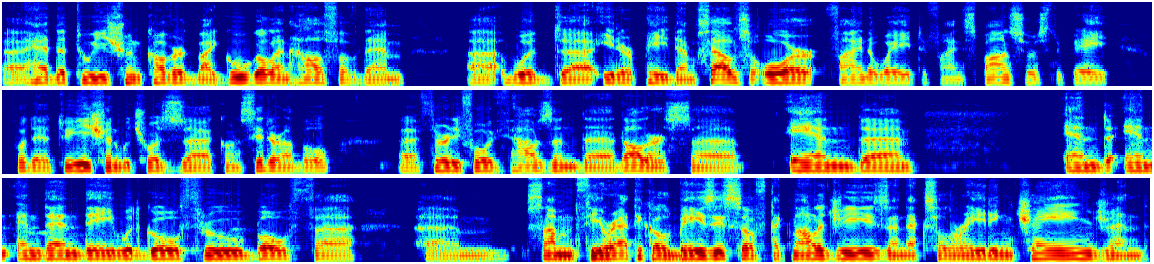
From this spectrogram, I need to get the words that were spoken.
had the tuition covered by Google, and half of them uh, would uh, either pay themselves or find a way to find sponsors to pay for the tuition, which was uh, considerable, uh, thirty, forty thousand uh, dollars, and um, and and and then they would go through both. Um, some theoretical basis of technologies and accelerating change and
